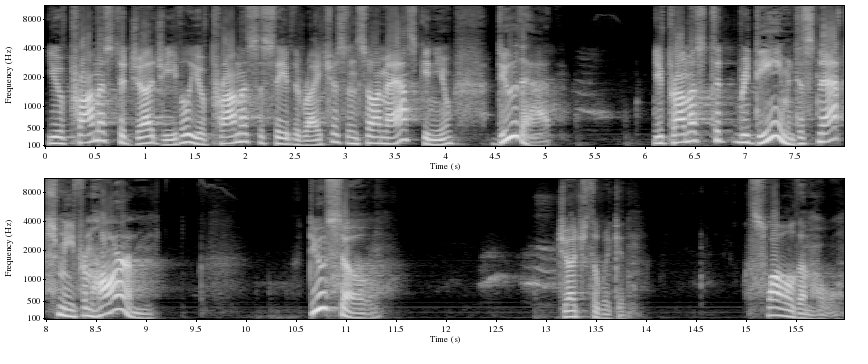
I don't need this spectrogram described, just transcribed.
You have promised to judge evil. You have promised to save the righteous. And so I'm asking you, do that. You've promised to redeem and to snatch me from harm. Do so judge the wicked, swallow them whole.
